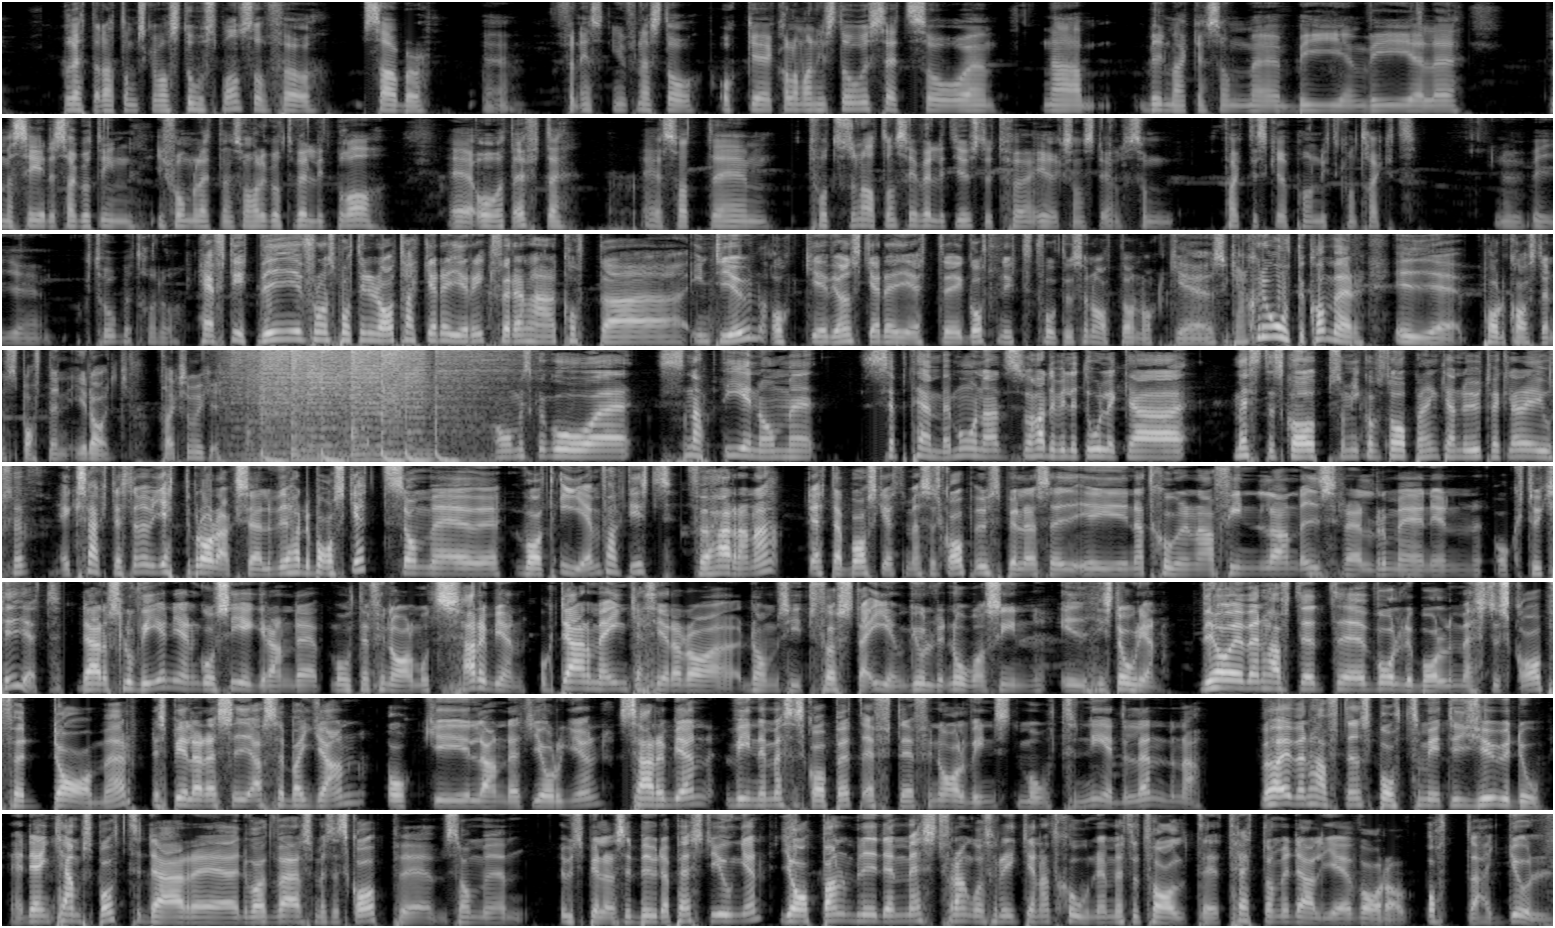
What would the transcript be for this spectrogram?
berättade att de ska vara storsponsor för Sauber eh, för näs- inför nästa år. Och eh, kollar man historiskt sett så eh, när bilmärken som BMW eller Mercedes har gått in i Formel 1 så har det gått väldigt bra eh, året efter. Eh, så att eh, 2018 ser väldigt ljust ut för Ericssons del som faktiskt skrev på en nytt kontrakt nu i eh, oktober tror jag det var. Häftigt! Vi från Sporten idag tackar dig Erik för den här korta intervjun och eh, vi önskar dig ett eh, gott nytt 2018 och eh, så kanske du återkommer i eh, podcasten Sporten idag. Tack så mycket. Om vi ska gå eh, snabbt igenom eh, september månad så hade vi lite olika mästerskap som gick av stapeln. Kan du utveckla det Josef? Exakt, det stämmer jättebra Axel. Vi hade basket som eh, var ett EM faktiskt för herrarna. Detta basketmästerskap utspelade sig i nationerna Finland, Israel, Rumänien och Turkiet. Där Slovenien går segrande mot en final mot Serbien och därmed inkasserar de sitt första EM-guld någonsin i historien. Vi har även haft ett eh, volleybollmästerskap för damer. Det spelades i Azerbajdzjan och i landet Georgien. Serbien vinner mästerskapet efter finalvinst mot Nederländerna. Vi har även haft en sport som heter judo. Eh, det är en kampsport där eh, det var ett världsmästerskap som utspelades i Budapest i Ungern. Japan blir den mest framgångsrika nationen med totalt 13 medaljer varav 8 guld.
